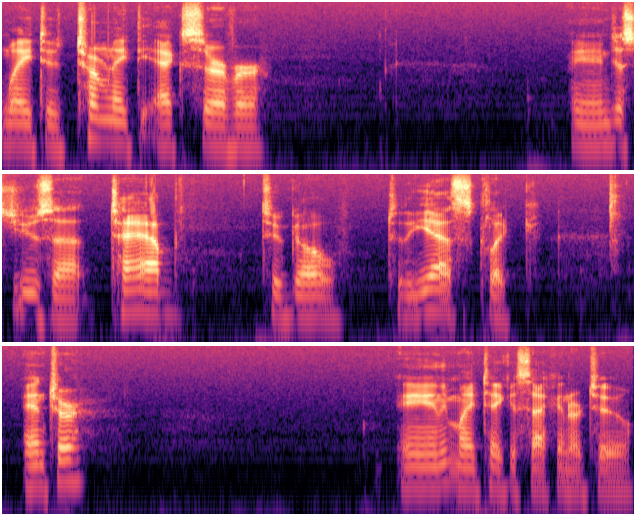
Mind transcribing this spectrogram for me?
way to terminate the X server and just use a tab to go to the yes, click enter, and it might take a second or two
